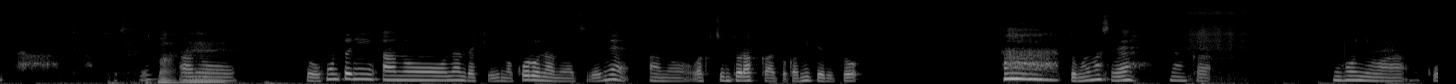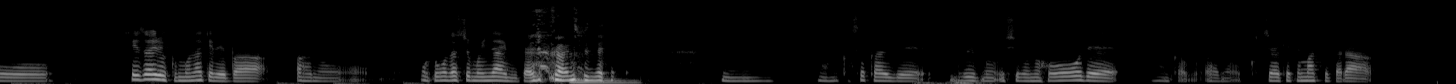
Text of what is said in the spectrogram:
いやーって感じですね。まあ、ね、あの、そう、本当に、あの、なんだっけ、今コロナのやつでね、あの、ワクチントラッカーとか見てると、はぁーって思いますね。なんか、日本には、こう、経済力もなければ、あの、お友達もいないみたいな感じで、うん、なんか世界で随分後ろの方で、なんか、あの、口開けて待ってたら、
